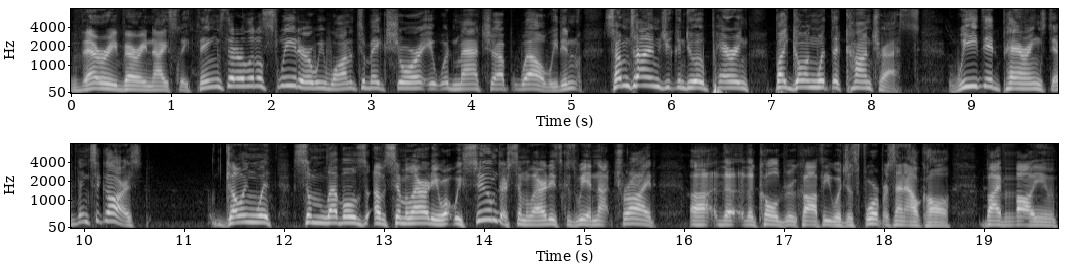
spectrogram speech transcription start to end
very, very nicely. Things that are a little sweeter, we wanted to make sure it would match up well. We didn't. Sometimes you can do a pairing by going with the contrasts. We did pairings, different cigars going with some levels of similarity. What we assumed are similarities because we had not tried uh, the the cold brew coffee, which is four percent alcohol by volume.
